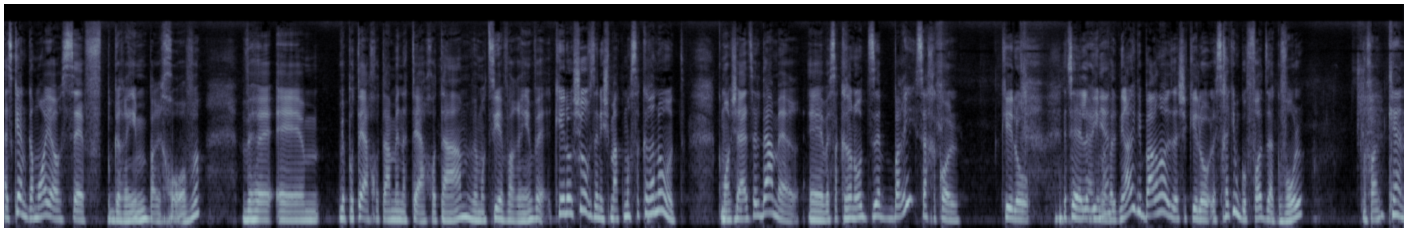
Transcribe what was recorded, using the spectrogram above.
אז כן, גם הוא היה אוסף פגרים ברחוב, ו, אמ, ופותח אותם, מנתח אותם, ומוציא איברים, וכאילו שוב, זה נשמע כמו סקרנות, כמו שהיה אצל דאמר, אה, וסקרנות זה בריא סך הכל, כאילו, אצל ילדים. אבל נראה לי דיברנו על זה שכאילו, לשחק עם גופות זה הגבול, נכון? כן,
